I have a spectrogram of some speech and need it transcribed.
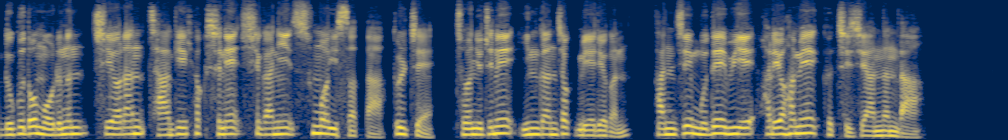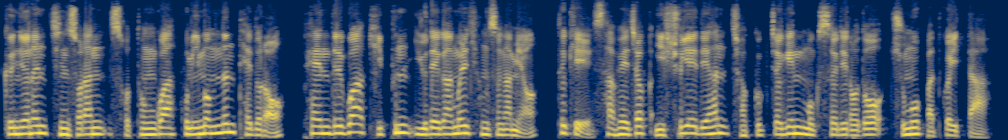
누구도 모르는 치열한 자기 혁신의 시간이 숨어 있었다. 둘째, 전유진의 인간적 매력은 단지 무대 위의 화려함에 그치지 않는다. 그녀는 진솔한 소통과 꾸밈없는 태도로 팬들과 깊은 유대감을 형성하며 특히 사회적 이슈에 대한 적극적인 목소리로도 주목받고 있다.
